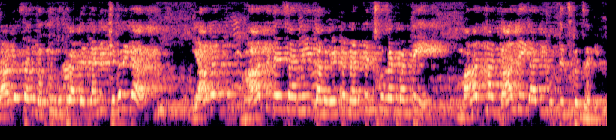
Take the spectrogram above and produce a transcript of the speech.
నాలుగవ స్థానం గొప్ప గుర్తురాట్లేదు కానీ చివరిగా యావత్ భారతదేశాన్ని తన వెంట నడిపించుకున్నటువంటి మహాత్మా గాంధీ గారిని గుర్తించడం జరిగింది.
